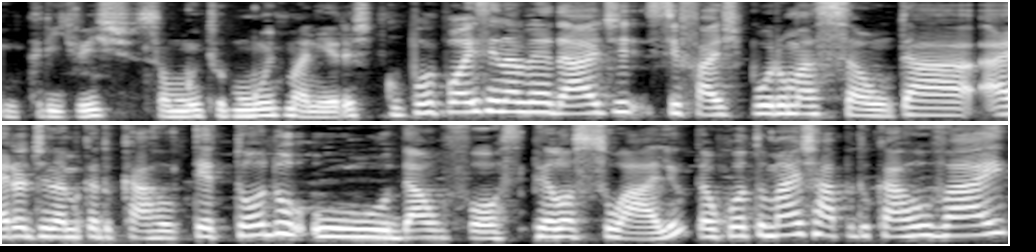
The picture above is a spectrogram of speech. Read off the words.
incríveis, são muito, muito maneiras. O porpoising, na verdade, se faz por uma ação da aerodinâmica do carro ter todo o downforce pelo assoalho. Então, quanto mais rápido o carro vai,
